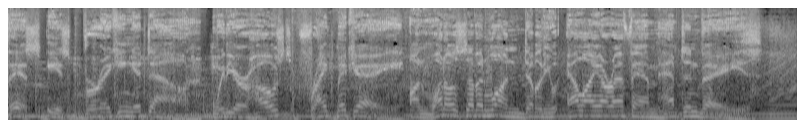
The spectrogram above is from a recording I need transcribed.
This is Breaking It Down with your host, Frank McKay, on 1071 WLIRFM Hampton Bays.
